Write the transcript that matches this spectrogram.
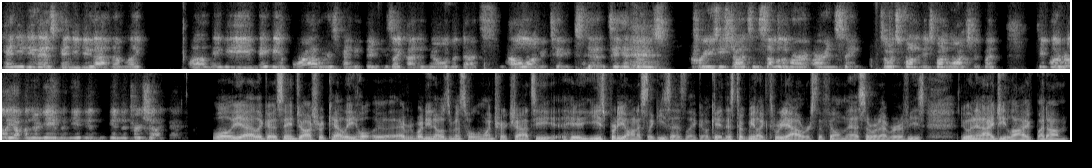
"Can you do this? Can you do that?" And I'm like, well, maybe maybe in four hours, kind of thing, because I kind of know that that's how long it takes to, to hit those crazy shots, and some of them are, are insane. So it's fun. It's fun watching it, but people are really up in their game in the in, in the trick shot game. Well, yeah, like I was saying, Joshua Kelly, uh, everybody knows him as hole in one trick shots. He, he he's pretty honest. Like he says, like, okay, this took me like three hours to film this or whatever. If he's doing an IG live, but um,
